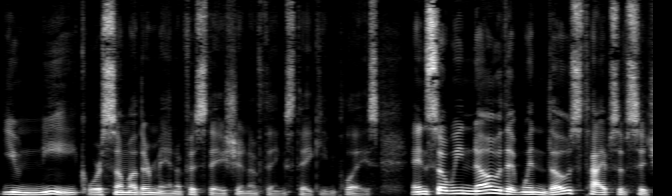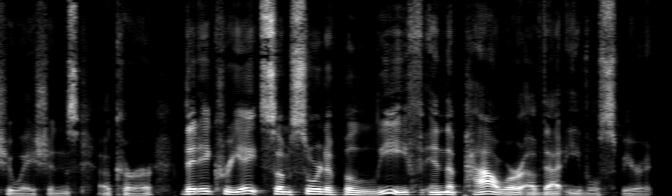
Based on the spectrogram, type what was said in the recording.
unique or some other manifestation of things taking place. And so we know that when those types of situations occur, that it creates some sort of belief in the power of that evil spirit.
